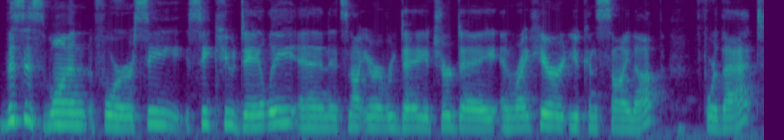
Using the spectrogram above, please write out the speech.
This is one for C, CQ Daily, and it's not your everyday, it's your day. And right here, you can sign up for that.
